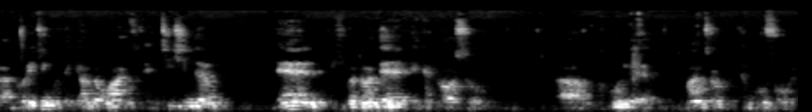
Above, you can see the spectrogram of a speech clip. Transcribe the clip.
collaborating with the younger ones and teaching them, then if you're not there, they can also uh, hold the mantle and move forward.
